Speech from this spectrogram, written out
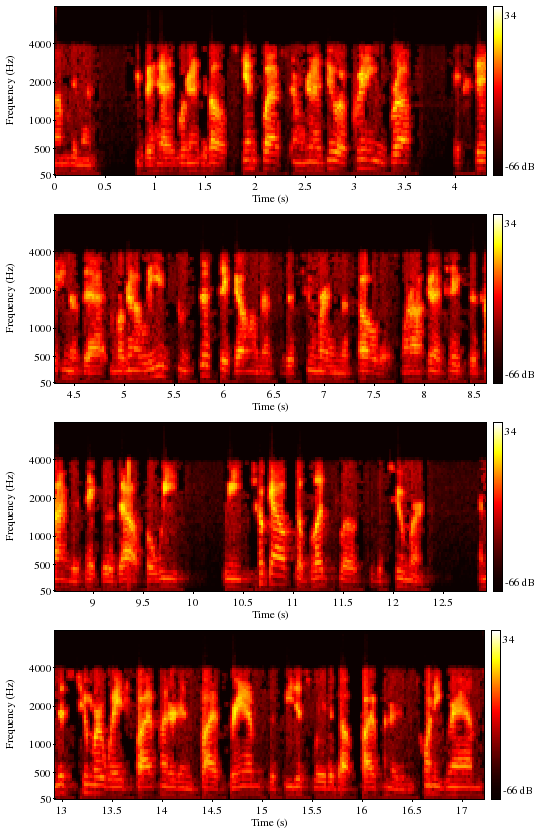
I'm going to skip ahead. We're going to develop skin flaps, and we're going to do a pretty rough excision of that. And we're going to leave some cystic elements of the tumor in the pelvis. We're not going to take the time to take those out, but we we took out the blood flow to the tumor. And this tumor weighed 505 grams. The fetus weighed about 520 grams.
